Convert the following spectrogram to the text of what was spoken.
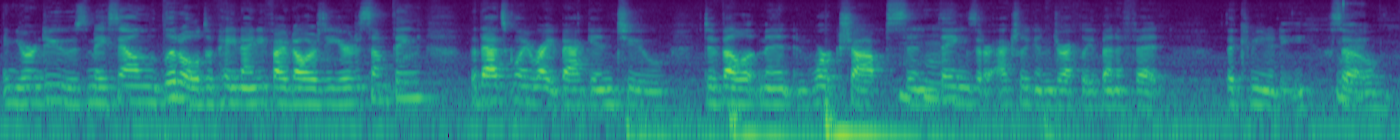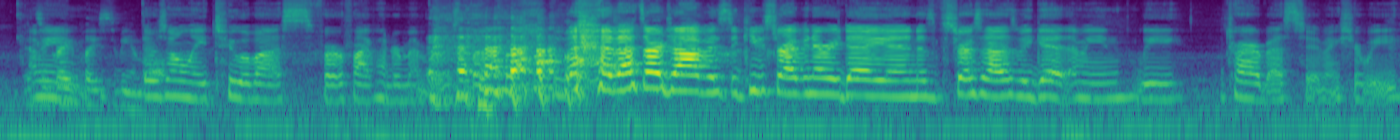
in your dues may sound little to pay $95 a year to something, but that's going right back into development and workshops and things that are actually going to directly benefit the community. So Right. it's I a great place to be involved. There's only two of us for 500 members, but that's our job is to keep striving every day. And as stressed out as we get, I mean, we try our best to make sure we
